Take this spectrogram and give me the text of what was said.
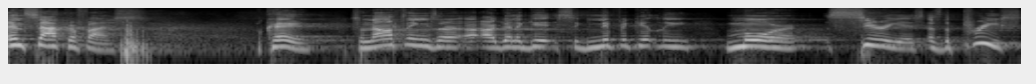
and sacrifice. Okay, so now things are, are going to get significantly more serious as the priest,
